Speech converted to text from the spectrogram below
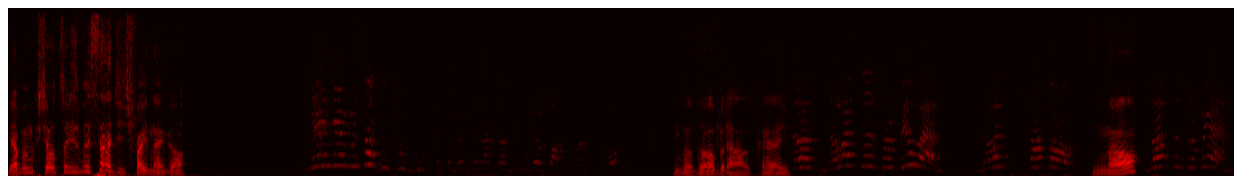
ja bym chciał coś wysadzić fajnego. Nie, nie wysadzaj tą górkę, to będzie nasza druga baza, co? No dobra, okej. Zobacz, zobacz co zrobiłem! Zobacz, tato! No, Zobacz co zrobiłem!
